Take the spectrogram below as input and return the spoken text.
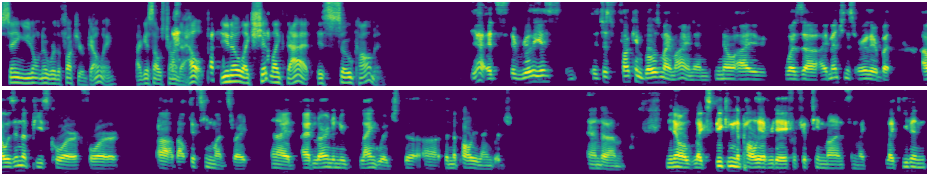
saying you don't know where the fuck you're going. I guess I was trying to help. You know, like shit like that is so common. yeah it's it really is it just fucking blows my mind and you know i was uh, i mentioned this earlier but i was in the peace corps for uh, about 15 months right and i had i had learned a new language the uh, the nepali language and um you know like speaking nepali every day for 15 months and like like even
